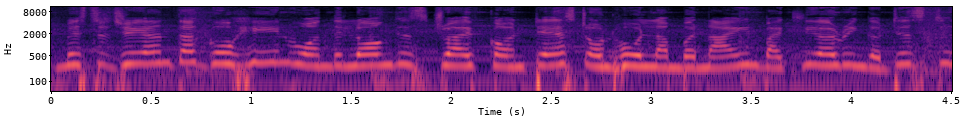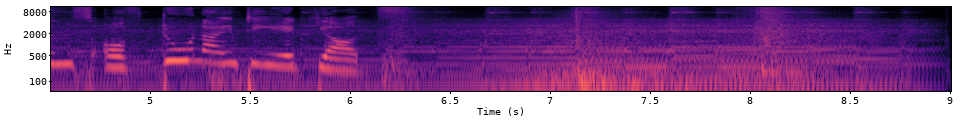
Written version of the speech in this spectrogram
Mr. Jayanta Gohain won the longest drive contest on hole number 9 by clearing a distance of 298 yards.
